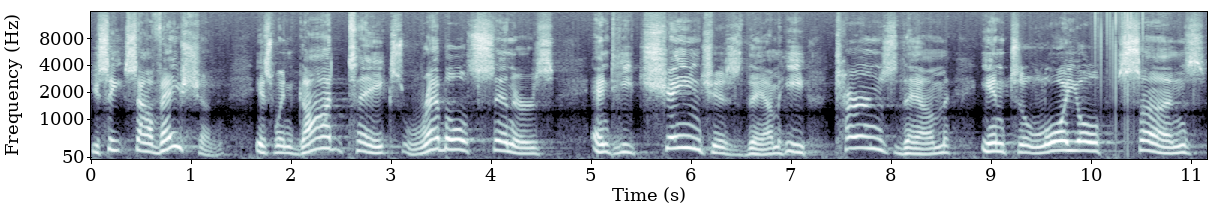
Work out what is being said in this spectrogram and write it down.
You see, salvation is when God takes rebel sinners and He changes them, He turns them into loyal sons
